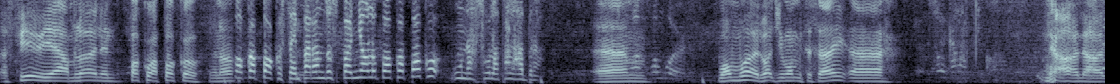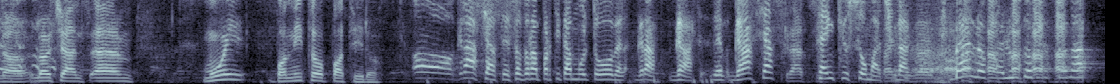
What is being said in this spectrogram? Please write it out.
A few, yeah, I'm learning. Poco a poco, you know? Poco a poco, stai imparando spagnolo poco a poco, una sola palabra. Um, one word, what do you want me to say? Uh, no, no, no, no chance. Um, muy bonito partido. Oh, gracias, è stata una partita molto bella. Gra- grazie, gracias. Thank you so much. Thank you Grazie. Bello poi l'uso personale.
